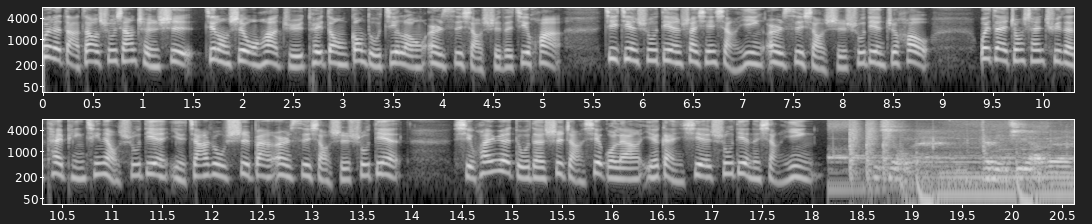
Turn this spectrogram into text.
为了打造书香城市，基隆市文化局推动共读基隆二十四小时的计划。寄建书店率先响应二十四小时书店之后，位在中山区的太平青鸟书店也加入试办二十四小时书店。喜欢阅读的市长谢国良也感谢书店的响应。谢谢我们太平青鸟的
